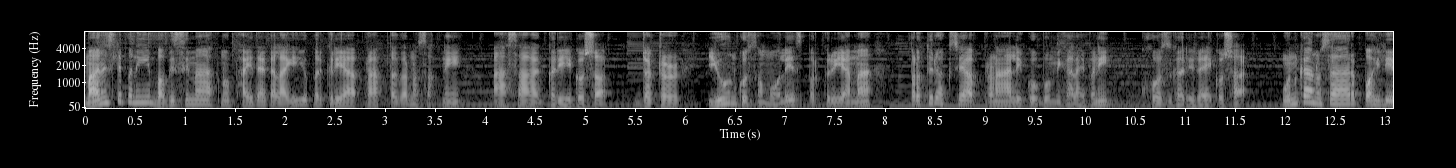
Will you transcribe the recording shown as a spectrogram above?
मानिसले पनि भविष्यमा आफ्नो फाइदाका लागि यो प्रक्रिया प्राप्त गर्न सक्ने आशा गरिएको छ। डाक्टर युनको समूहले यस प्रक्रियामा प्रतिरक्षा प्रणालीको भूमिकालाई पनि खोज गरिरहेको छ। उनका अनुसार पहिले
